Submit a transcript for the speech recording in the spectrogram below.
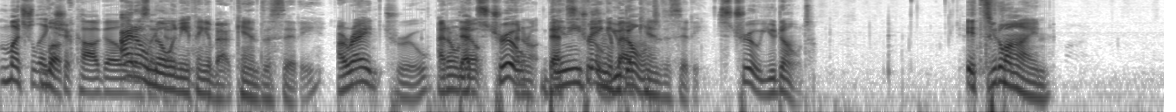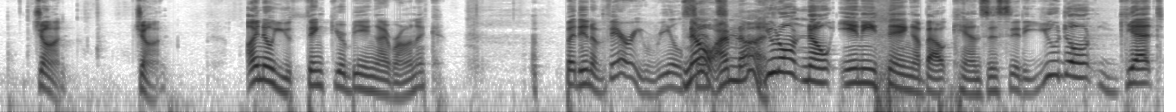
much like Look, Chicago. I don't like know a- anything about Kansas City, all right? True. I don't know. That's true. I don't know That's anything true. You about don't. Kansas City. It's true. You don't, It's You don't- fine. John. John, I know you think you're being ironic. But in a very real sense, No, I'm not. You don't know anything about Kansas City. You don't get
